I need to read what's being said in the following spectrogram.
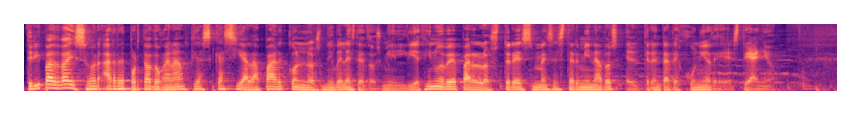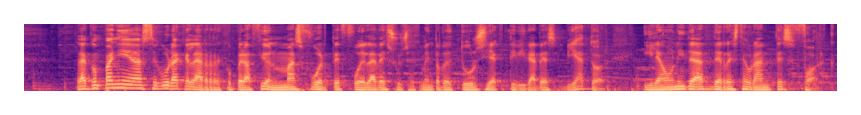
TripAdvisor ha reportado ganancias casi a la par con los niveles de 2019 para los tres meses terminados el 30 de junio de este año. La compañía asegura que la recuperación más fuerte fue la de su segmento de tours y actividades Viator y la unidad de restaurantes Fork.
